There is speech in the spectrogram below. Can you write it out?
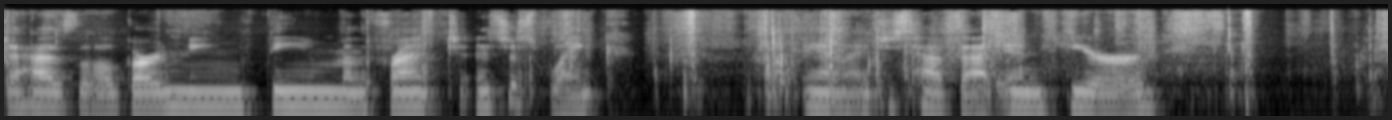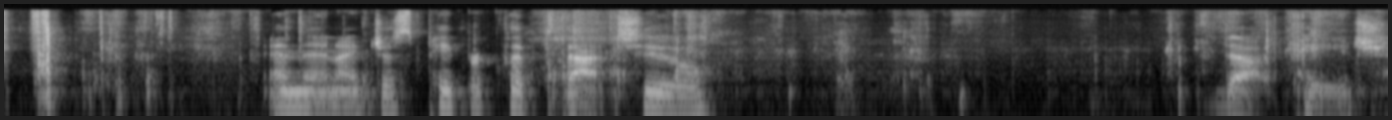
that has a little gardening theme on the front. It's just blank. And I just have that in here. And then I just paper clipped that to that page.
